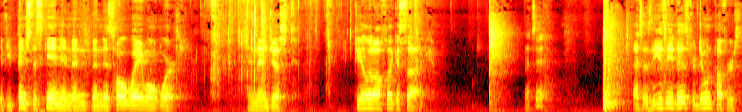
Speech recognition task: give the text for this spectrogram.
If you pinch the skin in, then, then this whole way won't work. And then just peel it off like a sock. That's it. That's as easy as it is for doing puffers.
